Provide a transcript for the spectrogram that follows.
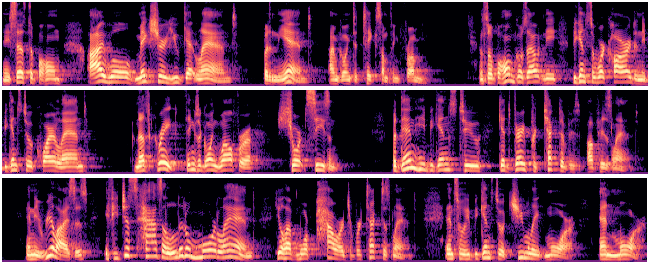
And he says to Pahom, I will make sure you get land, but in the end, I'm going to take something from you. And so Pahom goes out and he begins to work hard and he begins to acquire land. And that's great. Things are going well for short season. But then he begins to get very protective of his land. And he realizes if he just has a little more land, he'll have more power to protect his land. And so he begins to accumulate more and more.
